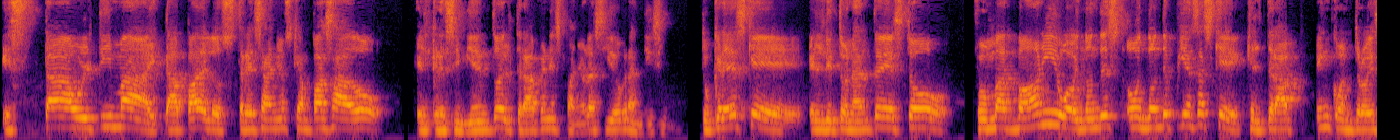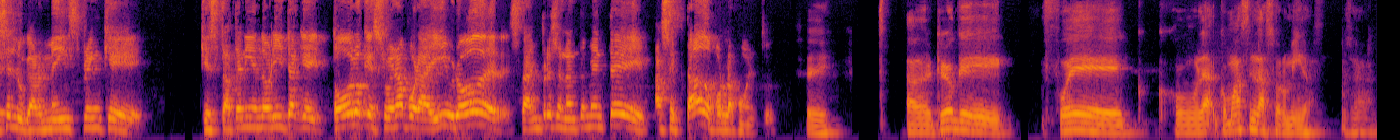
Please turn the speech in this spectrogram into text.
esta última etapa de los tres años que han pasado, el crecimiento del trap en español ha sido grandísimo. ¿Tú crees que el detonante de esto ¿Fue un Bad Bunny o en dónde, o dónde piensas que, el trap encontró ese lugar mainstream que, está teniendo ahorita? Que todo lo que suena por ahí, brother, está impresionantemente aceptado por la juventud. Sí. A ver, creo que fue como, como hacen las hormigas. O sea,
